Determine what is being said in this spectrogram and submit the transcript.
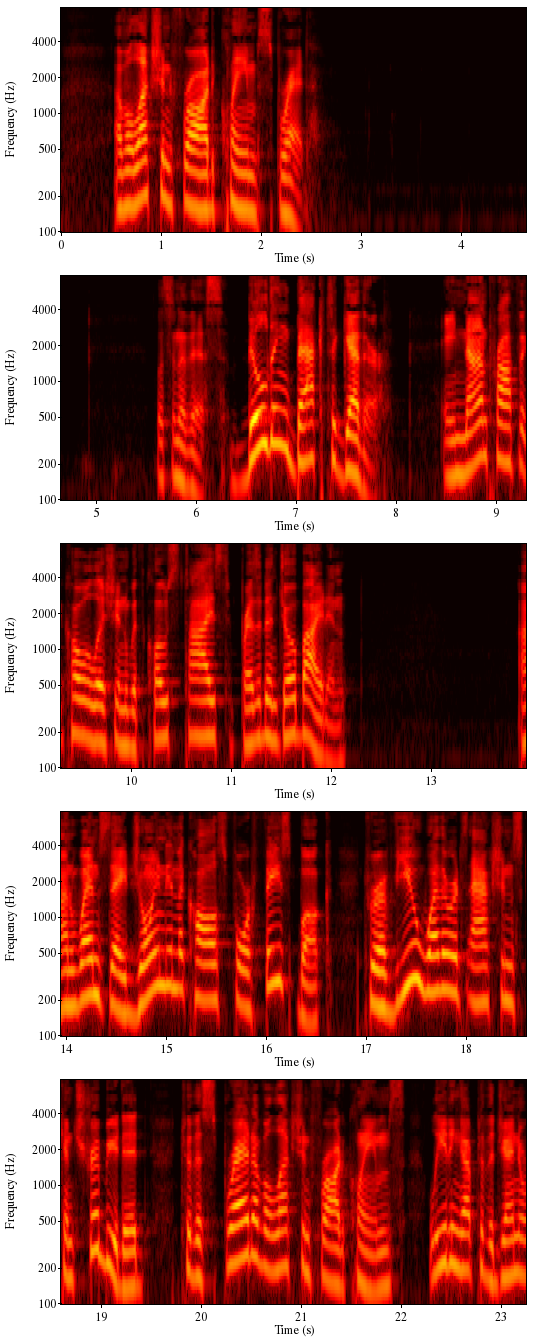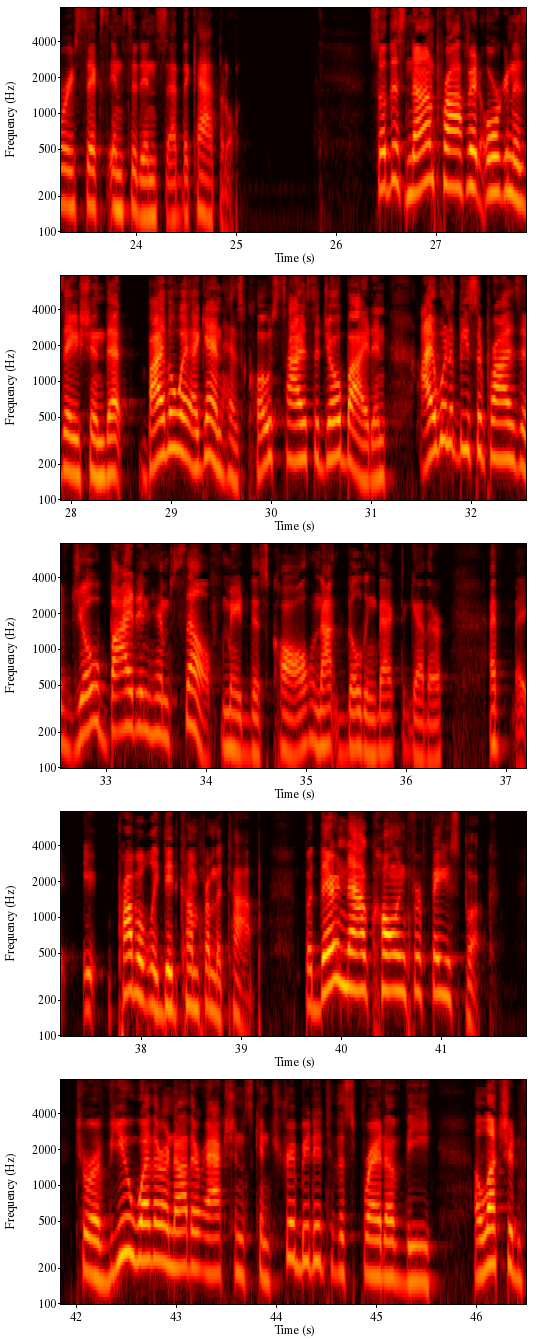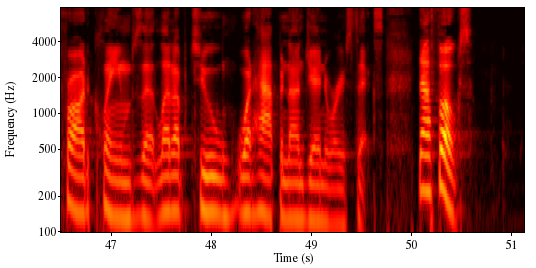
of election fraud claim spread. Listen to this. Building back together. a nonprofit coalition with close ties to President Joe Biden, on Wednesday joined in the calls for Facebook to review whether its actions contributed to the spread of election fraud claims leading up to the January 6 incidents at the Capitol. So, this nonprofit organization that, by the way, again, has close ties to Joe Biden, I wouldn't be surprised if Joe Biden himself made this call, not building back together. I, it probably did come from the top. But they're now calling for Facebook to review whether or not their actions contributed to the spread of the election fraud claims that led up to what happened on January 6th. Now, folks,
